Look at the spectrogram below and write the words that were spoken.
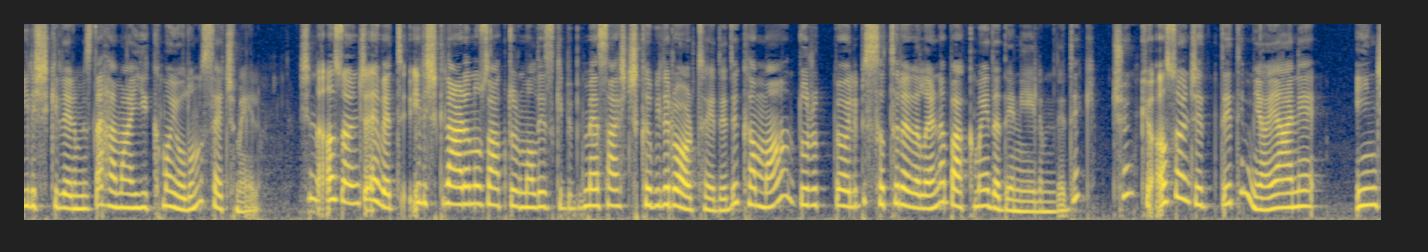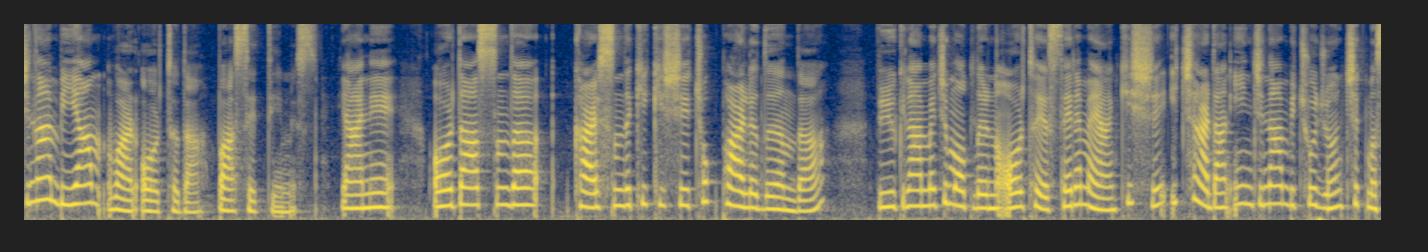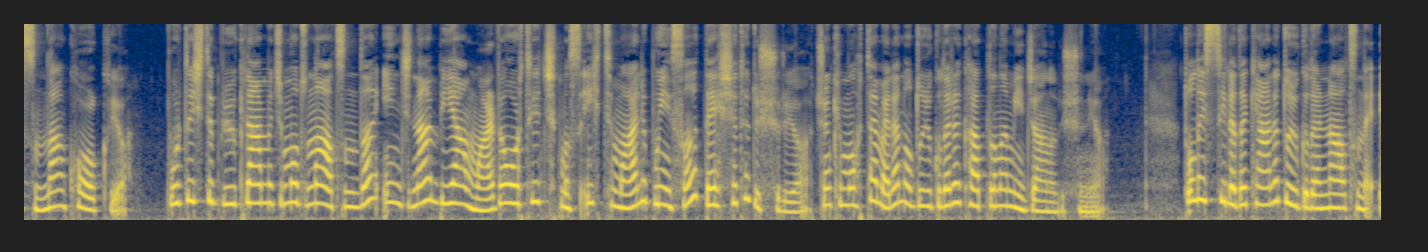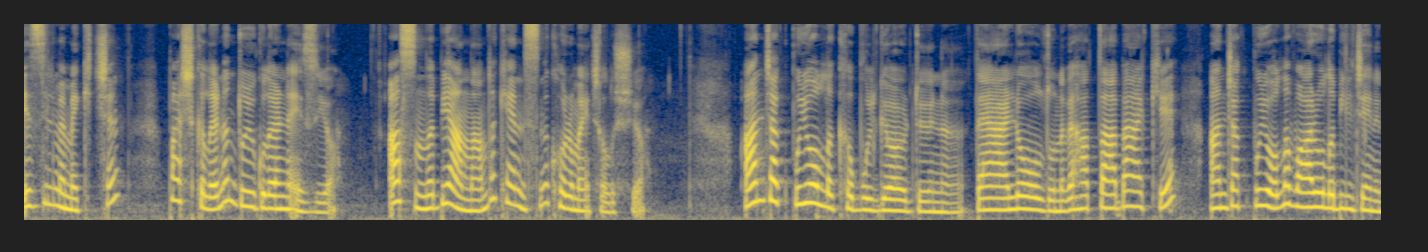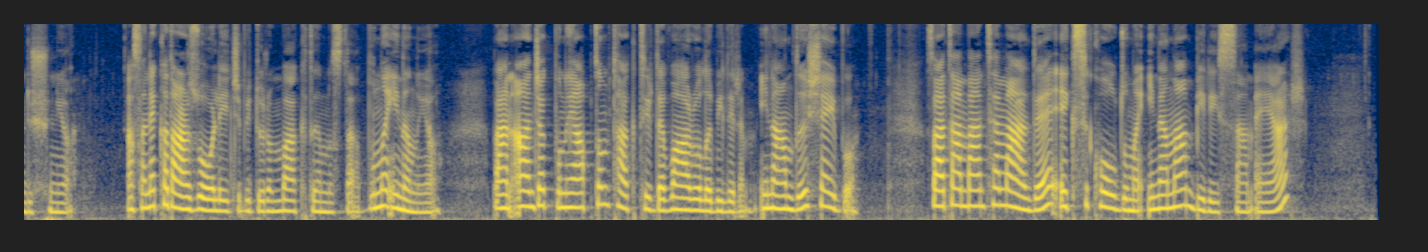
ilişkilerimizde hemen yıkma yolunu seçmeyelim. Şimdi az önce evet ilişkilerden uzak durmalıyız gibi bir mesaj çıkabilir ortaya dedik ama durup böyle bir satır aralarına bakmayı da deneyelim dedik. Çünkü az önce dedim ya yani incinen bir yan var ortada bahsettiğimiz. Yani orada aslında karşısındaki kişi çok parladığında büyüklenmeci modlarını ortaya seremeyen kişi içeriden incinen bir çocuğun çıkmasından korkuyor. Burada işte büyüklenmeci modun altında incinen bir yan var ve ortaya çıkması ihtimali bu insanı dehşete düşürüyor. Çünkü muhtemelen o duygulara katlanamayacağını düşünüyor. Dolayısıyla da kendi duygularının altında ezilmemek için başkalarının duygularını eziyor. Aslında bir anlamda kendisini korumaya çalışıyor. Ancak bu yolla kabul gördüğünü, değerli olduğunu ve hatta belki ancak bu yolla var olabileceğini düşünüyor. Aslında ne kadar zorlayıcı bir durum baktığımızda buna inanıyor. Ben ancak bunu yaptığım takdirde var olabilirim. İnandığı şey bu. Zaten ben temelde eksik olduğuma inanan biriysem eğer,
